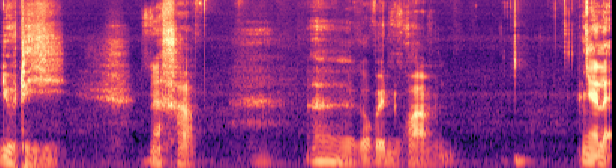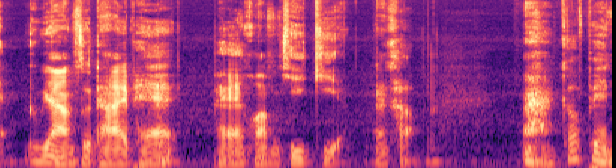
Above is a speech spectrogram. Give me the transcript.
อยู่ดีนะครับ เออก็เป็นความนี่แหละ ทุกอย่างสุดท้ายแพ้แพ้ความขี้เกียจนะครับอะก็เป็น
